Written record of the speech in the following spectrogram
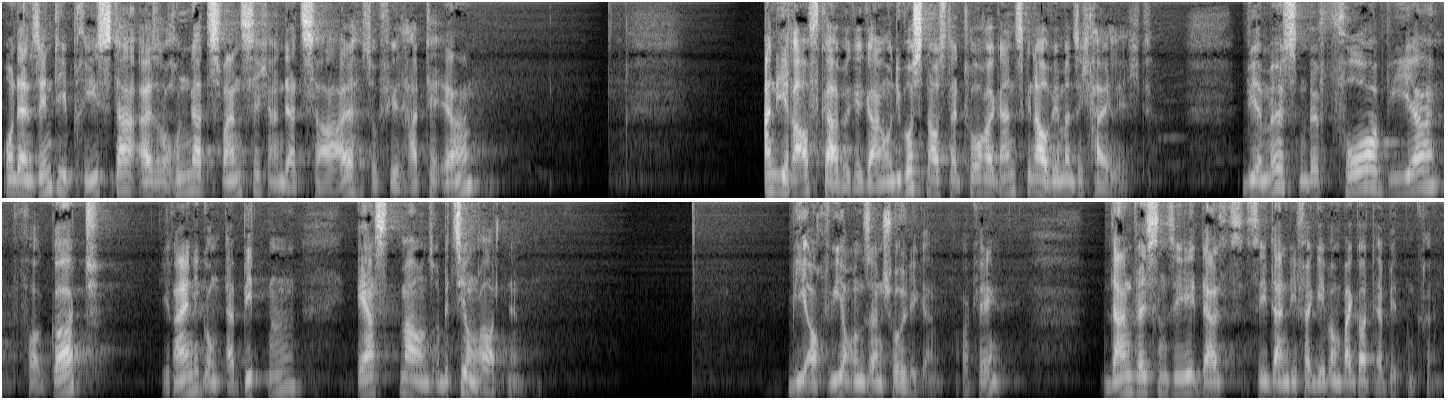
Und dann sind die Priester, also 120 an der Zahl, so viel hatte er, an ihre Aufgabe gegangen und die wussten aus der Tora ganz genau, wie man sich heiligt. Wir müssen, bevor wir vor Gott die Reinigung erbitten, erstmal unsere Beziehung ordnen wie auch wir unseren Schuldigern. Okay? Dann wissen Sie, dass Sie dann die Vergebung bei Gott erbitten können.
